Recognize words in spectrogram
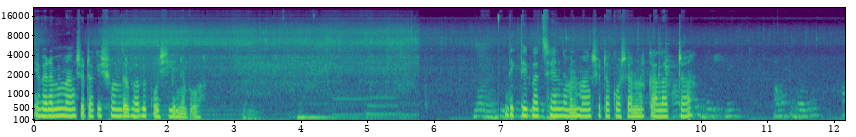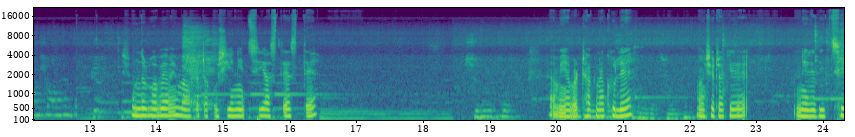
এবার আমি মাংসটাকে সুন্দরভাবে কষিয়ে নেব। দেখতেই পাচ্ছেন আমার মাংসটা কষানোর কালারটা। সুন্দরভাবে আমি মাংসটা কষিয়ে নিচ্ছি আস্তে আস্তে। আমি আবার ঢাকনা খুলে মাংসটাকে নেড়ে দিচ্ছি।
